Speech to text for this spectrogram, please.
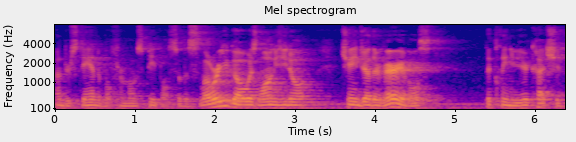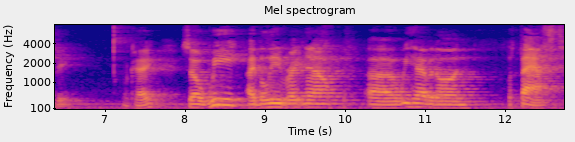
understandable for most people. So the slower you go, as long as you don't change other variables, the cleaner your cut should be, okay? So we, I believe right now, uh, we have it on the fast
